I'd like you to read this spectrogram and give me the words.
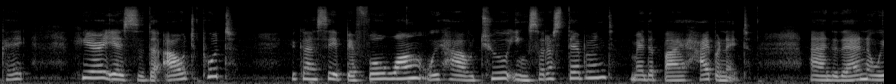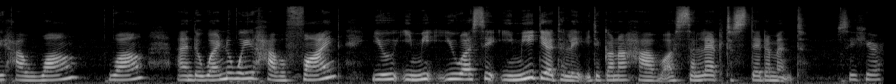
okay? Here is the output. You can see before one we have two insert statement made by hibernate. And then we have one one. And when we have find you you will see immediately it's gonna have a select statement. See here?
